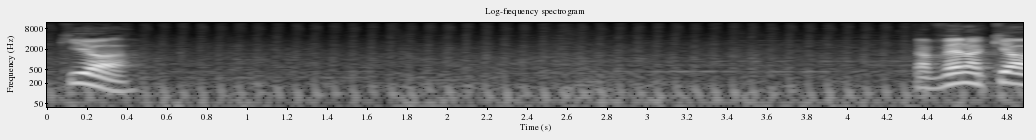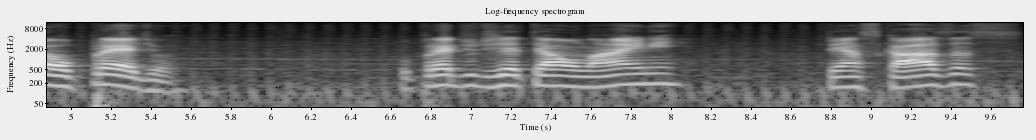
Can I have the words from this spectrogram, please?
Aqui, ó. Tá vendo aqui, ó, o prédio? O prédio de GTA Online. Tem as casas.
